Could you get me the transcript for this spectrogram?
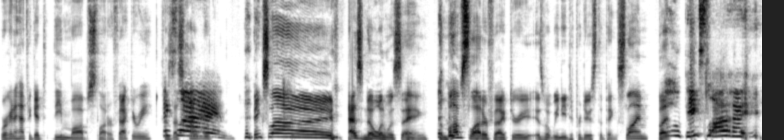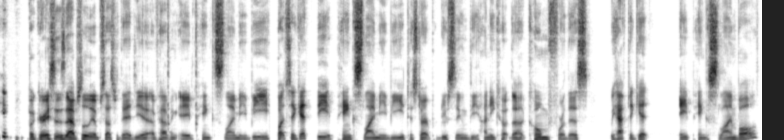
we're going to have to get the mob slaughter factory. Pink that's how slime! Pink slime! As no one was saying, the mob slaughter factory is what we need to produce the pink slime. But oh, pink slime! but Grace is absolutely obsessed with the idea of having a pink slimy bee. But to get the pink slimy bee to start producing the honeycomb, the comb for this, we have to get a pink slime ball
